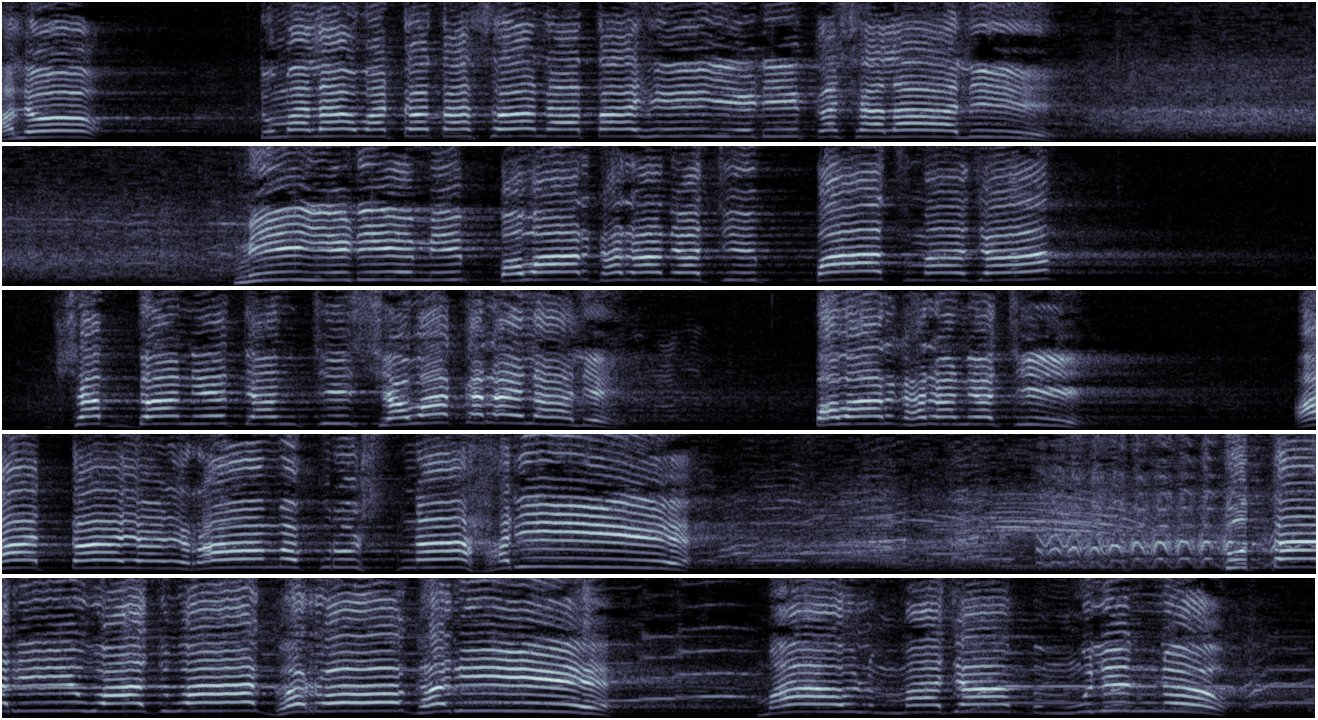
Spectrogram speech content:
Hello तुम्हाला वाटत असन आता ही ईडी कशाला आली? मी ईडी मी पवार घराण्याची पाच माझ्या शब्दाने त्यांची सेवा करायला आले. पवार घराण्याची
